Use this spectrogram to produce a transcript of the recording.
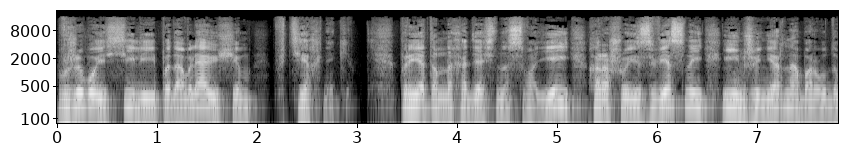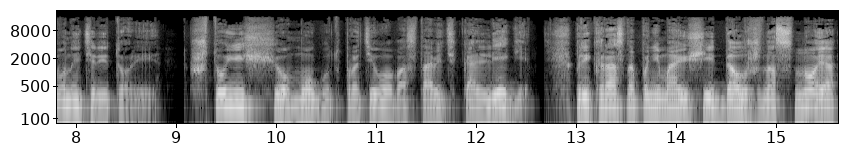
в живой силе и подавляющим в технике, при этом находясь на своей, хорошо известной и инженерно оборудованной территории. Что еще могут противопоставить коллеги, прекрасно понимающие должностное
